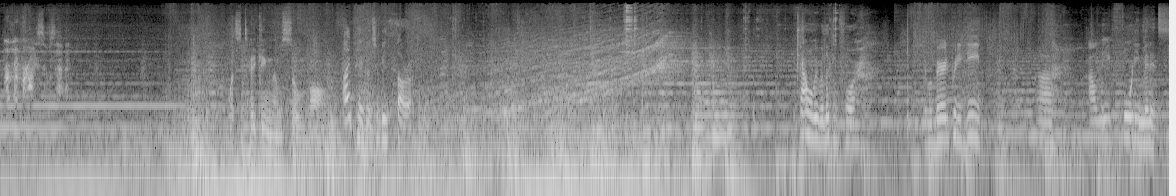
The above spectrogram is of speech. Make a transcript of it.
Remember ISO 7? What's taking them so long? I pay her to be thorough. Found what we were looking for. They were buried pretty deep. Uh, I'll need 40 minutes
